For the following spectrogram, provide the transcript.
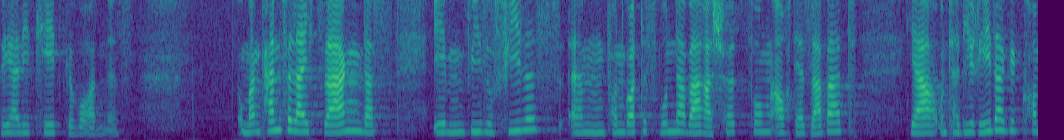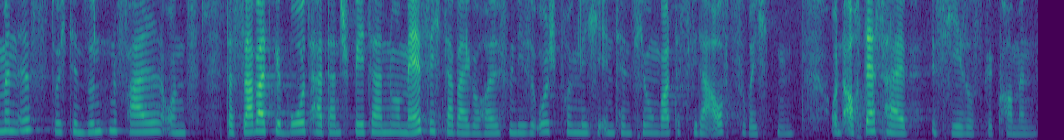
Realität geworden ist. Und man kann vielleicht sagen, dass eben wie so vieles ähm, von Gottes wunderbarer Schöpfung auch der Sabbat ja, unter die Räder gekommen ist durch den Sündenfall und das Sabbatgebot hat dann später nur mäßig dabei geholfen, diese ursprüngliche Intention Gottes wieder aufzurichten. Und auch deshalb ist Jesus gekommen.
